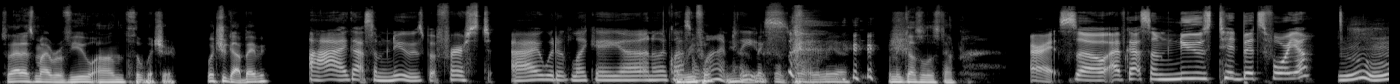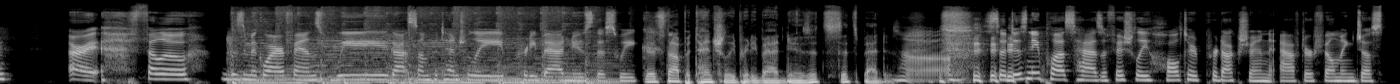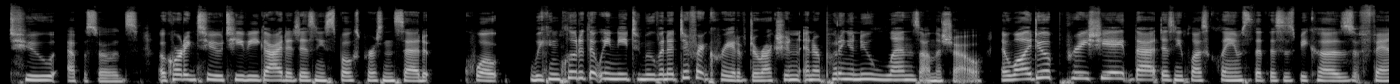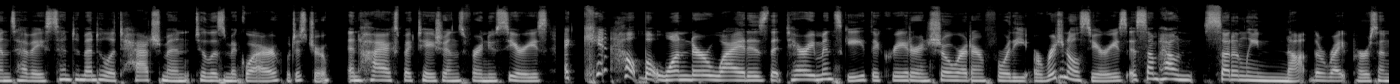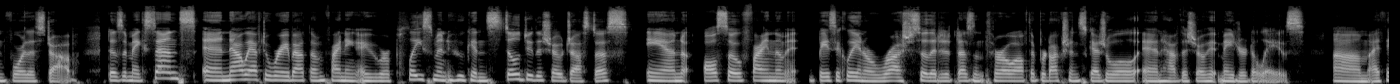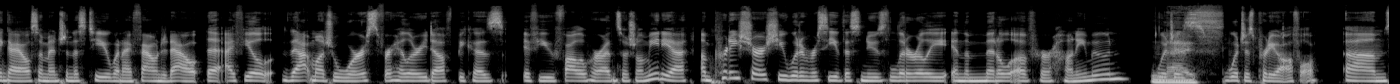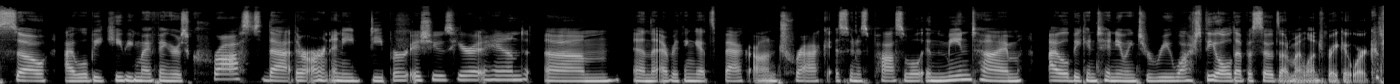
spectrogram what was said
So that is my review on The Witcher. What you got, baby? I got some news, but first I would like a uh, another glass of wine, Yeah, that makes please. sense. Hold on, let me, uh, Let me guzzle this down. All right, so I've got some news tidbits for you. Mm. All right, fellow Lizzie McGuire fans, we got some potentially pretty bad news this week. It's not potentially pretty bad news. It's it's bad news. Oh. so Disney Plus has officially halted production after filming just two episodes. According to TV Guide, a Disney spokesperson said, quote, we concluded that we need to move in a different creative direction and are putting a new lens on the show. And while I do appreciate that Disney Plus claims that this is because fans have a sentimental attachment to Liz McGuire, which is true, and high expectations for a new series, I can't help but wonder why it is that Terri Minsky, the creator and showrunner for the original series, is somehow suddenly not the right person for this job. Does it make sense, and now we have to worry about them finding a replacement who can still do the show justice and also find them basically in a rush so that it doesn't throw off the production schedule and have the show hit major delays. Um, I think I also mentioned this to you when I found it out that I feel that much worse for Hilary Duff because if you follow her on social media, I'm pretty sure she would have received this news literally in the middle of her honeymoon, which Nice. is which is pretty awful. Um, so I will be keeping my fingers crossed that there aren't any deeper issues here at hand, um, and that everything gets back on track as soon as possible. In the meantime, I will be continuing to rewatch the old episodes on my lunch break at work.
